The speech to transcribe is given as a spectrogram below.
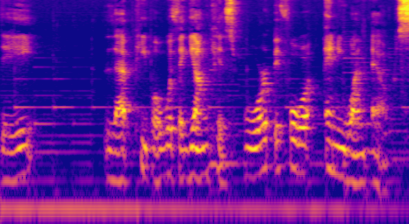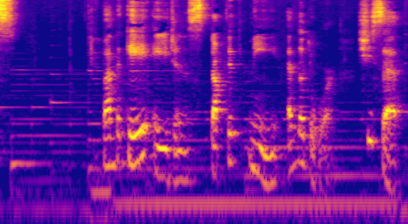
they let people with the young kids board before anyone else. But the gay agent stopped me at the door. She said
